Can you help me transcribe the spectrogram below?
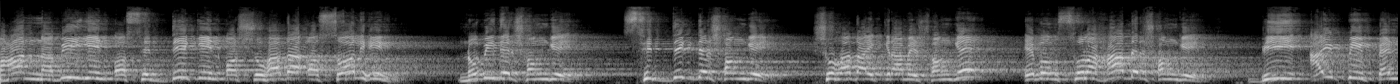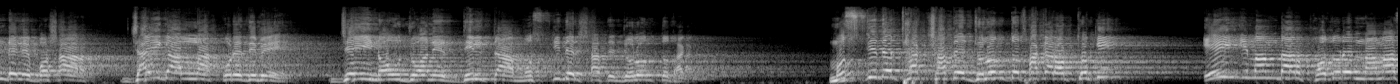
মান নবীন ও সিদ্দিকিন ও সোহাদা ও সলহীন নবীদের সঙ্গে, সিদ্দিকদের সঙ্গে সোহাদা ইকরামের সঙ্গে এবং সুলাহাদের সঙ্গে ভিআইপি প্যান্ডেলে বসার জায়গা আল্লাহ করে দিবে। যেই নৌজওয়ানের দিলটা মসজিদের সাথে জ্বলন্ত থাকে। মসজিদের থাক সাথে জ্বলন্ত থাকার অর্থ কি? এই ইমানদার ফজরের নামাজ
